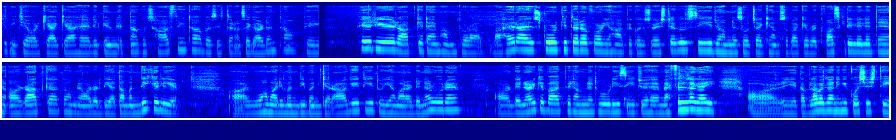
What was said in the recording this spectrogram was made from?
कि पीछे और क्या क्या है। लेकिन इतना कुछ ख़ास नहीं था, बस इस तरह से गार्डन था। फिर फिर ये रात के टाइम हम थोड़ा बाहर आए स्टोर की तरफ़ और यहाँ पे कुछ वेजिटेबल्स थी जो हमने सोचा कि हम सुबह के ब्रेकफास्ट के लिए ले लेते हैं और रात का तो हमने ऑर्डर दिया था मंदी के लिए। और वो हमारी मंदी बन कर आ गई थी तो ये हमारा डिनर हो रहा है। और डिनर के बाद फिर हमने थोड़ी सी जो है महफ़िल लगाई और ये तबला बजाने की कोशिश थी,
